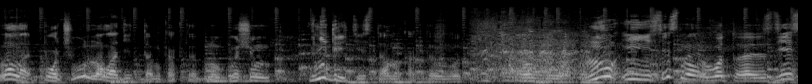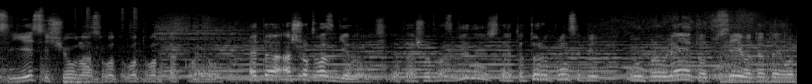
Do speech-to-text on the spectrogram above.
нала- почву, наладить там как-то, ну, в общем, внедритесь там как-то вот. Ну и, естественно, вот э, здесь есть еще у нас вот, вот, вот такое вот. Это Ашот Вазгенович. Это Ашот Вазгенович, да, который, в принципе, и управляет вот всей вот этой вот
